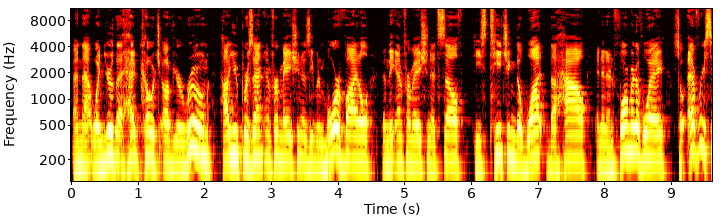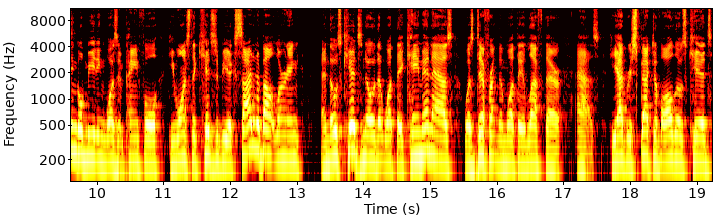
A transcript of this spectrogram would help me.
and that when you're the head coach of your room, how you present information is even more vital than the information itself. He's teaching the what, the how in an informative way, so every single meeting wasn't painful. He wants the kids to be excited about learning. And those kids know that what they came in as was different than what they left there as. He had respect of all those kids,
